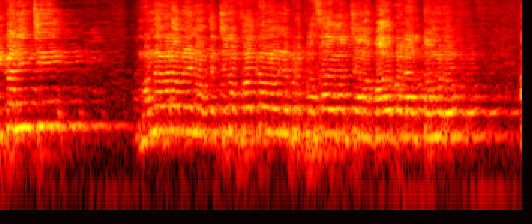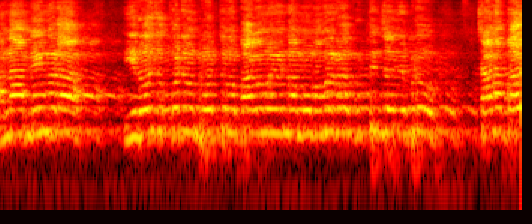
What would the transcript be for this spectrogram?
ఇక్కడ నుంచి మొన్న కూడా నేను ఒక చిన్న ప్రోగ్రామ్ ఉన్నప్పుడు ప్రసాద్ గారు చాలా బాధపడ్డారు తమ్ముడు. అన్న మేము కూడా ఈ రోజు కూటమి ప్రభుత్వంలో భాగమై ఉన్నాము. మమ్మల్ని కూడా గుర్తించినప్పుడు చాలా బాధ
